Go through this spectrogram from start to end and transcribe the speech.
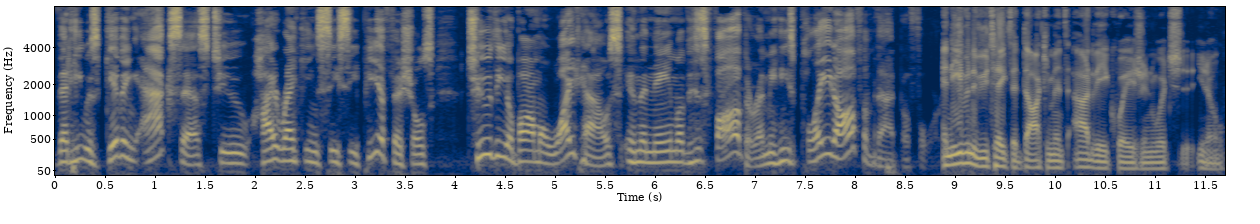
that he was giving access to high-ranking CCP officials to the Obama White House in the name of his father. I mean, he's played off of that before. And even if you take the documents out of the equation, which you know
